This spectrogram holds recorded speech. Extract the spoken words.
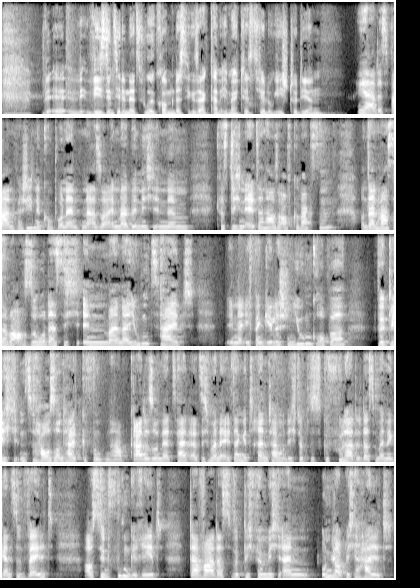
wie, wie sind Sie denn dazugekommen, dass Sie gesagt haben, ich möchte jetzt Theologie studieren? Ja, das waren verschiedene Komponenten. Also einmal bin ich in einem christlichen Elternhaus aufgewachsen und dann war es aber auch so, dass ich in meiner Jugendzeit in der evangelischen Jugendgruppe wirklich ein Zuhause und Halt gefunden habe. Gerade so in der Zeit, als sich meine Eltern getrennt haben und ich das Gefühl hatte, dass meine ganze Welt aus den Fugen gerät, da war das wirklich für mich ein unglaublicher Halt.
